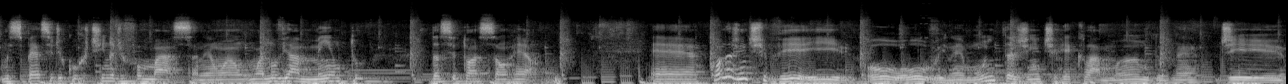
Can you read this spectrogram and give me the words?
uma espécie de cortina de fumaça, né, um, um anuviamento da situação real. É, quando a gente vê aí ou ouve, né, muita gente reclamando, né, de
